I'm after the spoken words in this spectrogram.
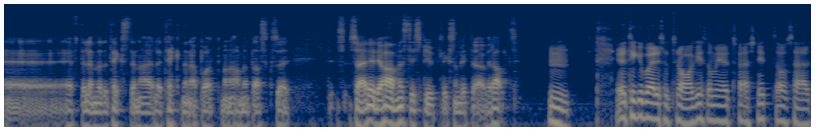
eh, efterlämnade texterna eller tecknen på att man har använt ask så, så är det, det har använts till spjut liksom lite överallt. Mm. Jag tycker bara det är så tragiskt om man gör ett tvärsnitt av så här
